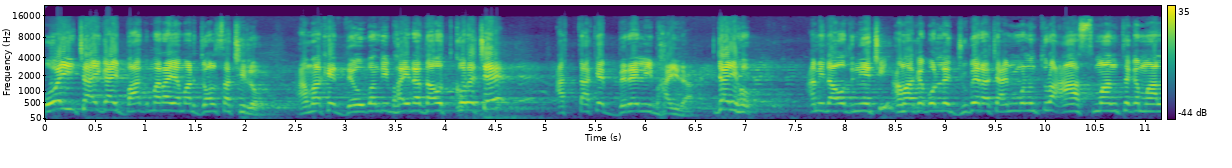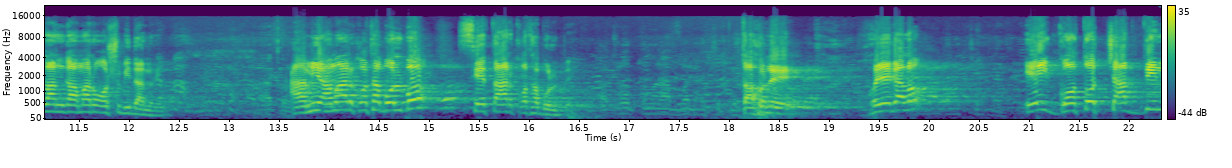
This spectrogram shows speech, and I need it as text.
ওই জায়গায় বাগমারায় আমার জলসা ছিল। আমাকে দেওবান্দি ভাইরা দাওয়াত করেছে আর তাকে বেরেলি ভাইরা। যাই হোক, আমি দাওয়াত নিয়েছি। আমাকে বললে, জুবের আছে। আমি বললাম, তোরা আসমান থেকে মাল আনগা, আমারও অসুবিধা নেই। আমি আমার কথা বলব, সে তার কথা বলবে। তাহলে হয়ে গেল। এই গত চার দিন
